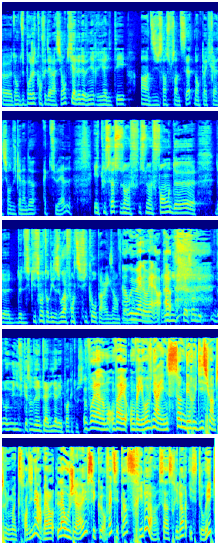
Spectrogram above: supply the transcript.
euh, donc, du projet de confédération qui allait devenir réalité en 1867, donc la création du Canada actuel. Et tout ça sous un, sous un fond de, de, de, discussion autour des oies pontificaux, par exemple. Ah oui, oui, non, mais alors... Unification, de, unification de l'Italie à l'époque et tout ça. Voilà, non, on, va, on va y revenir. Il y a une somme d'érudition absolument extraordinaire. Mais alors là où j'y arrive, c'est que en fait, c'est un thriller. C'est un thriller historique,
